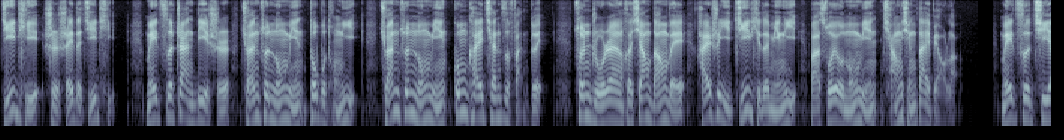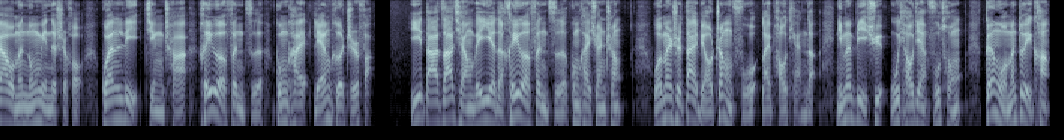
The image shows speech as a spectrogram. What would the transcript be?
集体是谁的集体？每次占地时，全村农民都不同意，全村农民公开签字反对。村主任和乡党委还是以集体的名义把所有农民强行代表了。每次欺压我们农民的时候，官吏、警察、黑恶分子公开联合执法。以打砸抢为业的黑恶分子公开宣称：“我们是代表政府来刨田的，你们必须无条件服从，跟我们对抗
